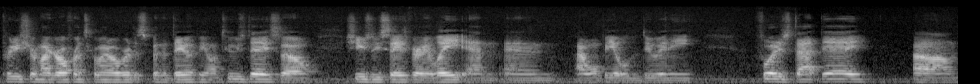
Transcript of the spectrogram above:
pretty sure my girlfriend's coming over to spend the day with me on Tuesday, so she usually stays very late, and, and I won't be able to do any footage that day. Um,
